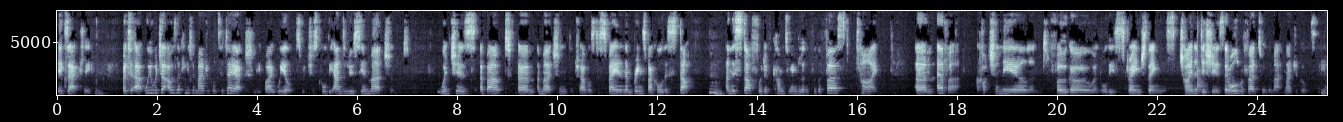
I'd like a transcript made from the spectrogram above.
Exactly. but uh, we were. Ju- I was looking at a madrigal today, actually, by Weelkes, which is called the Andalusian Merchant, which is about um, a merchant that travels to Spain and then brings back all this stuff. Hmm. And this stuff would have come to England for the first time um, ever. Cochineal and fogo and all these strange things, china dishes, they're all referred to in the ma- madrigals. Yeah.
